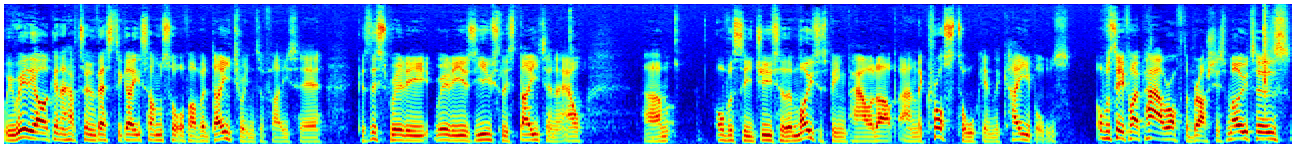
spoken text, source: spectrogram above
we really are going to have to investigate some sort of other data interface here because this really, really is useless data now. Um, obviously due to the motors being powered up and the crosstalk in the cables. Obviously if I power off the brushless motors,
